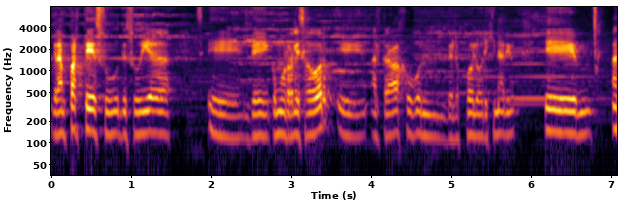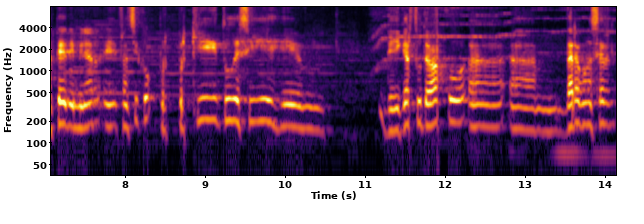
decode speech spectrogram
gran parte de su, de su día de, como realizador al trabajo con, de los pueblos originarios. antes de terminar, Francisco, ¿por, ¿por, qué tú decides dedicar tu trabajo a, a, dar a conocer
